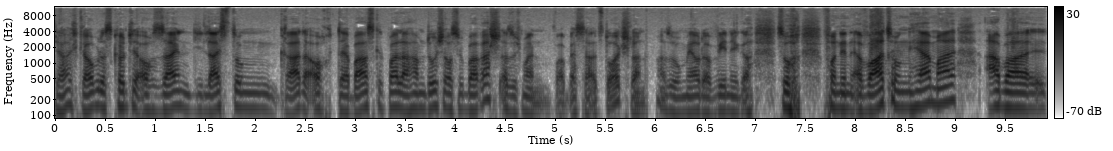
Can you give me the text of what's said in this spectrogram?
Ja, ich glaube, das könnte ja auch sein. Die Leistungen gerade auch der Basketballer haben durchaus überrascht. Also ich meine, war besser als Deutschland, also mehr oder weniger so von den Erwartungen her mal. Aber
